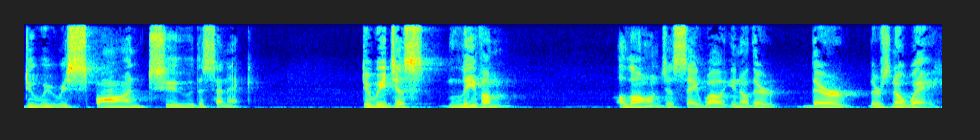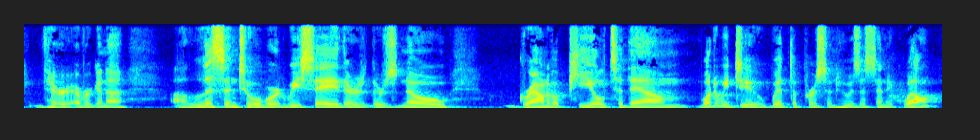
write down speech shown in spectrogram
do we respond to the cynic? Do we just leave them alone? Just say, well, you know, they're, they're, there's no way they're ever going to uh, listen to a word we say. There, there's no ground of appeal to them. What do we do with the person who is a cynic? Well,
